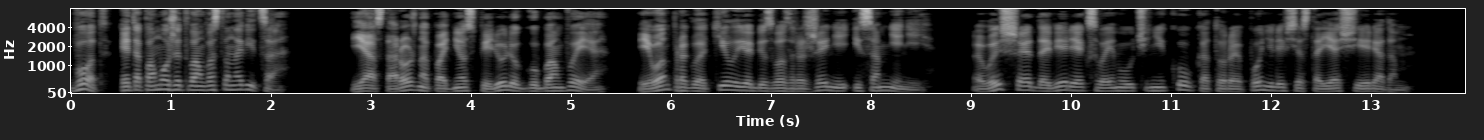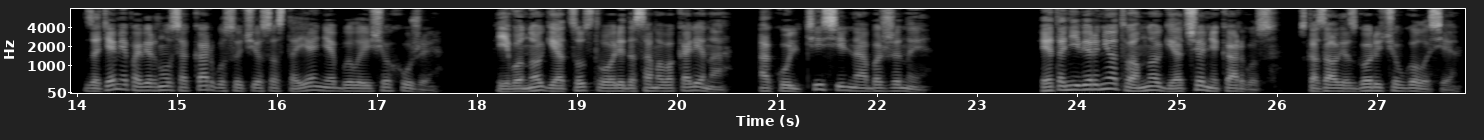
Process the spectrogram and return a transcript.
Вот, это поможет вам восстановиться. Я осторожно поднес пилюлю к губам Вэя, И он проглотил ее без возражений и сомнений. Высшее доверие к своему ученику, которое поняли все стоящие рядом. Затем я повернулся к Каргусу, чье состояние было еще хуже. Его ноги отсутствовали до самого колена, а культи сильно обожжены. «Это не вернет вам ноги, отшельник Аргус», — сказал я с горечью в голосе,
